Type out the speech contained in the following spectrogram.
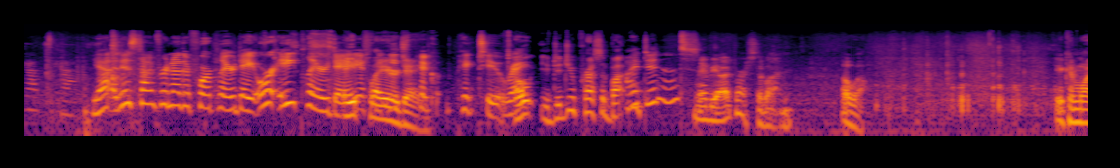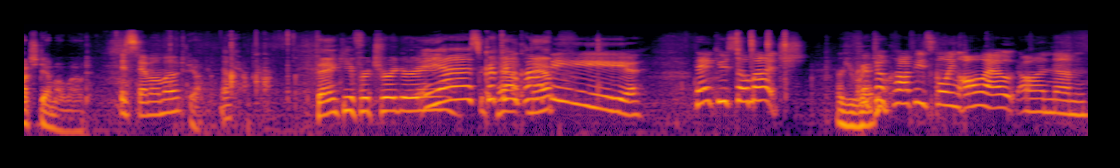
Cats, cats, cats. Yeah, it is time for another four-player day or eight-player day. Eight if player we each day. Pick, pick two, right? Oh, you, did you press a button? I didn't. Maybe I pressed a button. Oh well. You can watch demo mode. It's demo mode. Yeah. Okay. Thank you for triggering. Yes, the Crypto catnip. Coffee. Thank you so much. Are you ready? Crypto ready? Coffee's going all out on um,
